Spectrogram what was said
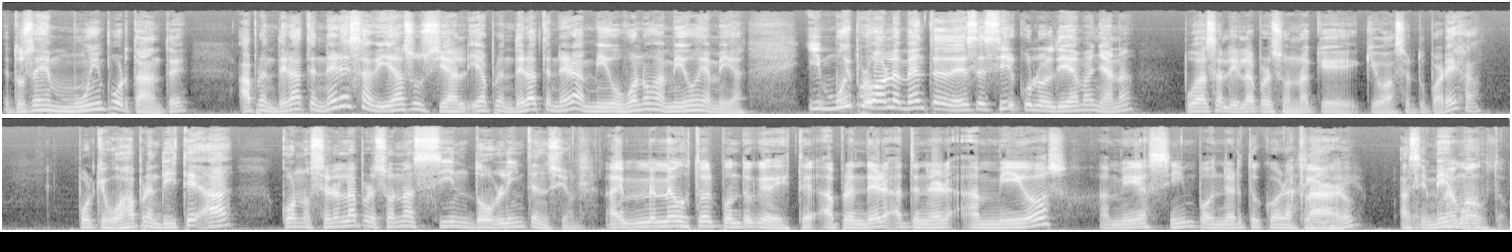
Entonces es muy importante aprender a tener esa vida social y aprender a tener amigos, buenos amigos y amigas. Y muy probablemente de ese círculo el día de mañana pueda salir la persona que, que va a ser tu pareja. Porque vos aprendiste a conocer a la persona sin doble intención. ay, me, me gustó el punto que diste. Aprender a tener amigos, amigas sin poner tu corazón. Claro, así Me- mismo. Me gustó.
